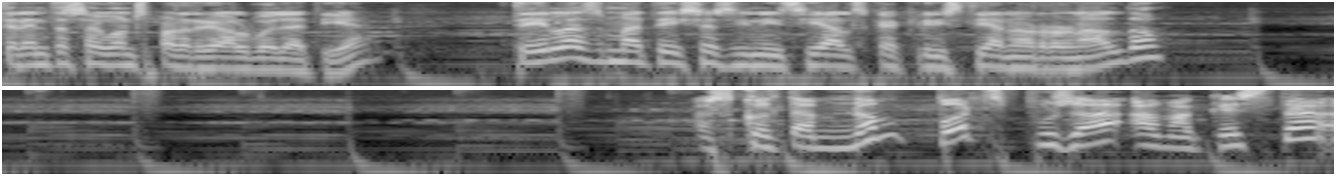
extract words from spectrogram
30 segons per arribar al butlletí, eh? Té les mateixes inicials que Cristiano Ronaldo? Escolta'm, no em pots posar amb aquesta...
